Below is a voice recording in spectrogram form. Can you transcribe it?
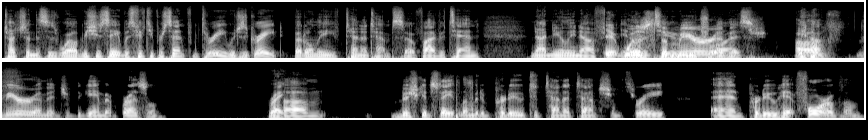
touched on this as well. Michigan State was fifty percent from three, which is great, but only ten attempts, so five of ten, not nearly enough. It was the mirror neutralize. image Yeah. of mirror image of the game at Breslin. Right. Um, Michigan State limited Purdue to 10 attempts from three, and Purdue hit four of them.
